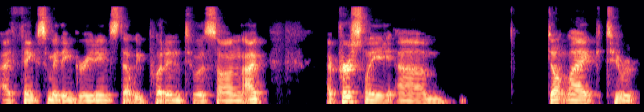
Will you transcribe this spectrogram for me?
i think some of the ingredients that we put into a song. I i personally um, don't like to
